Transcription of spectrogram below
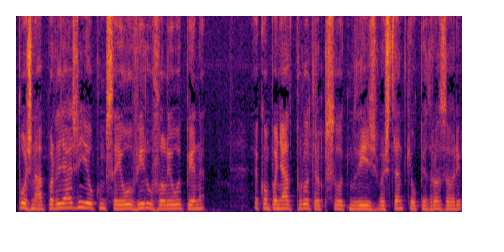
Pôs na aparelhagem e eu comecei a ouvir o Valeu a Pena, acompanhado por outra pessoa que me diz bastante, que é o Pedro Osório.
